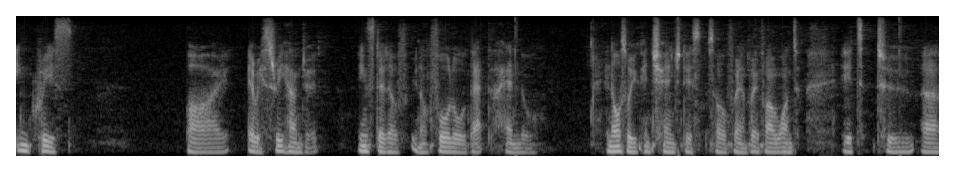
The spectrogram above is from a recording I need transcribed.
increase by every 300 instead of you know follow that handle. And also you can change this. So for example, if I want it to uh,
